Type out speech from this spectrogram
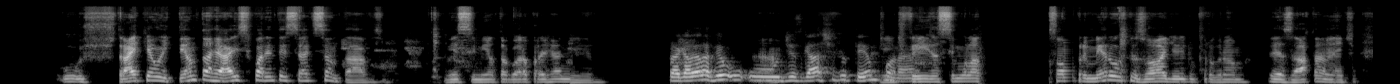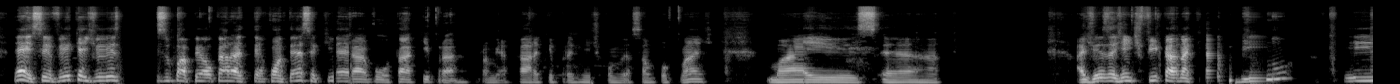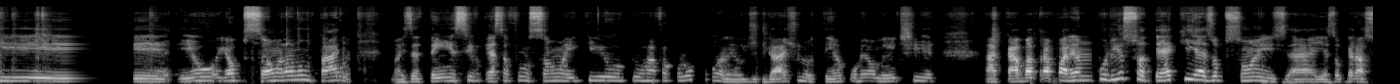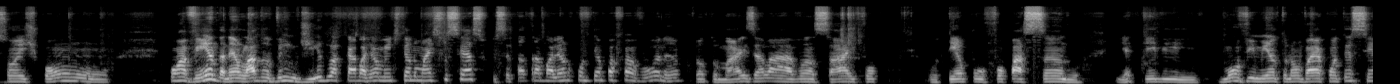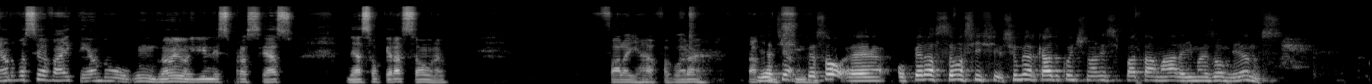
O strike é R$ 80,47. Vencimento agora para janeiro. Para a galera ver o, o ah. desgaste do tempo, A gente né? fez a simulação no primeiro episódio do programa. Exatamente. É, e você vê que às vezes o papel, o cara tem, acontece aqui, é, voltar aqui para a minha cara aqui para a gente conversar um pouco mais, mas é, às vezes a gente fica naquele bino e, e, e, e, a opção ela não está, mas é, tem esse, essa função aí que o, que o Rafa colocou, né? O desgaste no tempo realmente acaba atrapalhando. Por isso, até que as opções ah, e as operações com, com a venda, né? O lado vendido acaba realmente tendo mais sucesso, porque você está trabalhando com o tempo a favor, né? Quanto mais ela avançar e for o tempo for passando e aquele movimento não vai acontecendo, você vai tendo um ganho ali nesse processo, nessa operação, né? Fala aí, Rafa, agora Tá e assim, pessoal, é, operação assim, se, se, o mercado continuar nesse patamar aí mais ou menos,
